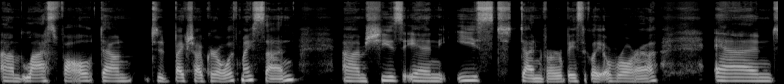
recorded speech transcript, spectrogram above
um, last fall down to Bike Shop Girl with my son. Um, she's in East Denver, basically Aurora, and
